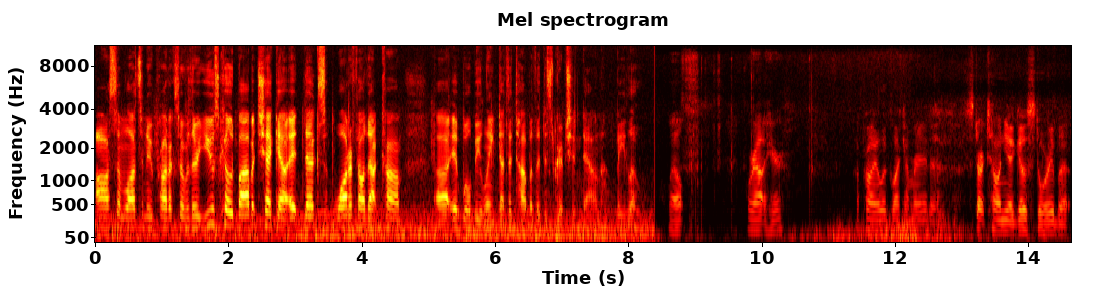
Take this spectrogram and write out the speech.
awesome. Lots of new products over there. Use code Bob at checkout at duxwaterfowl.com. Uh, it will be linked at the top of the description down below. Well, we're out here. I probably look like I'm ready to start telling you a ghost story, but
